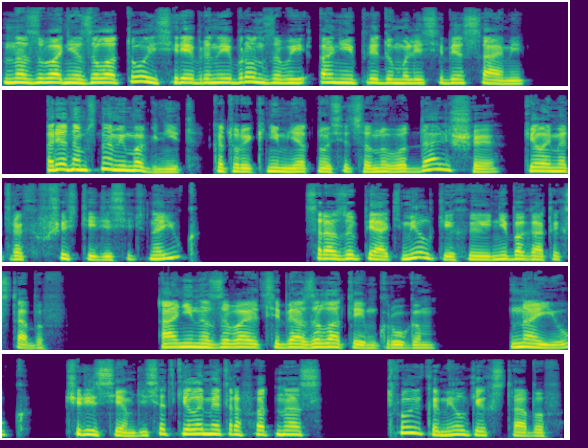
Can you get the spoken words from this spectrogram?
Названия золотой, серебряный и бронзовый они придумали себе сами. Рядом с нами магнит, который к ним не относится, но вот дальше, километрах в 60 на юг, сразу пять мелких и небогатых стабов. Они называют себя золотым кругом. На юг, через 70 километров от нас, тройка мелких стабов.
